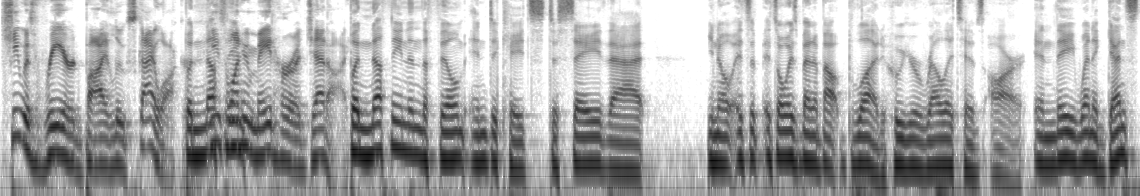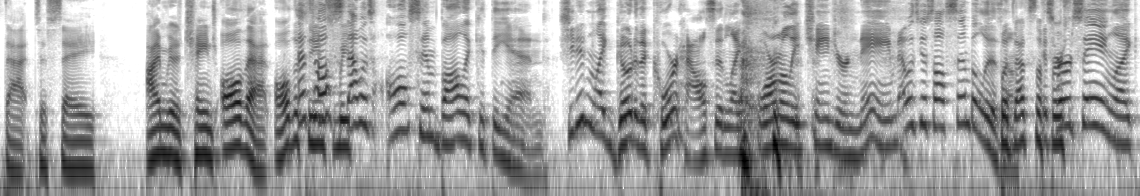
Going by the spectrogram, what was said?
she was reared by Luke Skywalker. But He's the one who made her a Jedi. but nothing in the film indicates to say that you know it's it's always been about blood who your relatives are and they went against that to say i'm going to change all that all the That's things all, we that was all symbolic at the end. She didn't like go to the courthouse and like formally change her name. That was just all symbolism. But that's the it's her first- saying like,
